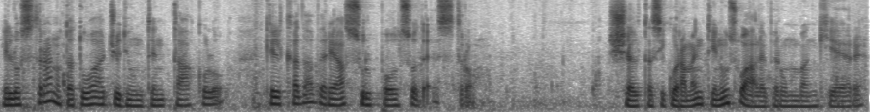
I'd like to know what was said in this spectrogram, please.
e lo strano tatuaggio di un tentacolo che il cadavere ha sul polso destro. Scelta sicuramente inusuale per un banchiere.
